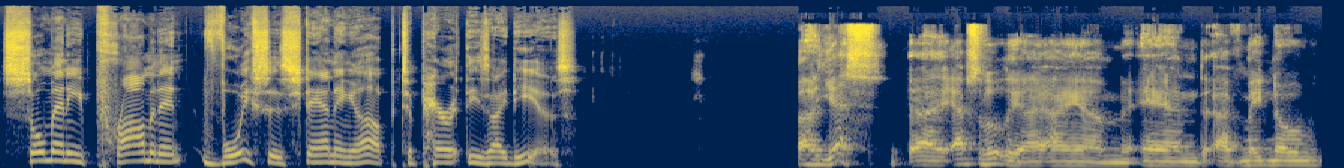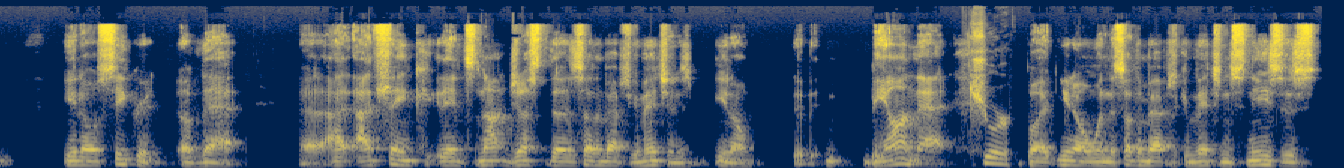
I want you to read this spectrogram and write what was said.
so many prominent voices standing up to parrot these ideas? Uh, yes, uh, absolutely, I, I, am, and I've made no, you know, secret of that. Uh, I, I, think it's not just the Southern Baptist Convention; it's you know, beyond that. Sure. But you know, when the Southern Baptist Convention sneezes,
